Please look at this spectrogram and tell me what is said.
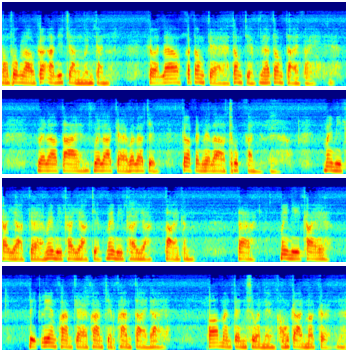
ของพวกเราก็อนิจจังเหมือนกัน เกิดแล้วก็ต้องแก่ต้องเจ็บและต้องตายไป เวลาตายเวลาแก่เวลาเจ็บก็เป็นเวลาทุกข์กัน ไม่มีใครอยากแก่ ไม่มีใครอยากเจ็บ ไม่มีใครอยากตายกัน แต่ไม่มีใครหลีกเลี่ยงความแก่ความเจ็บความตายได้ เพราะมันเป็นส่วนหนึ่งของการมาเกิดนะ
